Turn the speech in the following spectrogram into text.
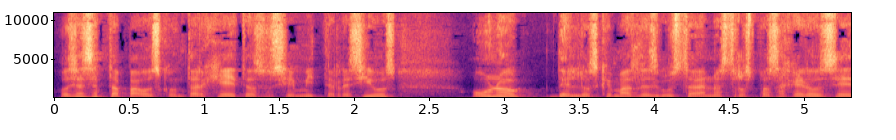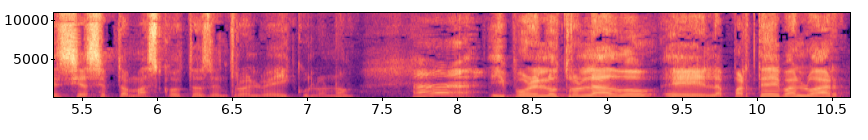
o si acepta pagos con tarjetas, o si emite recibos. O uno de los que más les gusta a nuestros pasajeros es si acepta mascotas dentro del vehículo, ¿no? Ah, Y por el otro lado, eh, la parte de evaluar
